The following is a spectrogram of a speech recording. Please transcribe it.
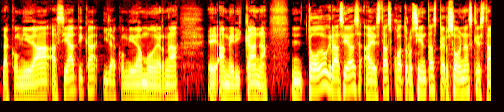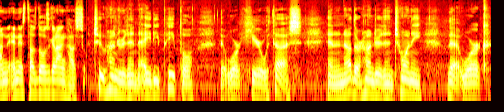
la comida asiática y la comida moderna eh, americana. Todo gracias a estas 400 personas que están en estas dos granjas. 280 people that work here with us, and another 120 that work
